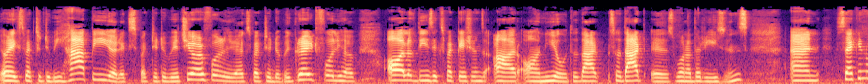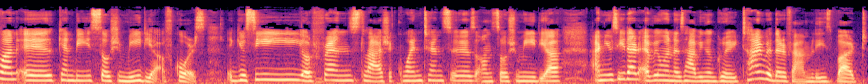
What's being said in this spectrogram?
you're expected to be happy you're expected to be cheerful you're expected to be grateful you have all of these expectations are on you. So that so that is one of the reasons. And second one is can be social media of course. Like you see your friends slash acquaintances on social media and you see that everyone is having a great time with their families but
